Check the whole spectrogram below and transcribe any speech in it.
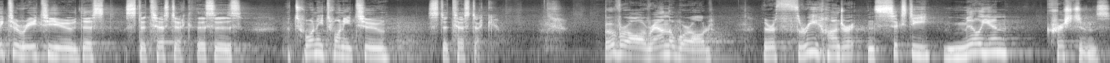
like to read to you this statistic. This is a 2022 statistic. Overall, around the world, there are 360 million Christians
